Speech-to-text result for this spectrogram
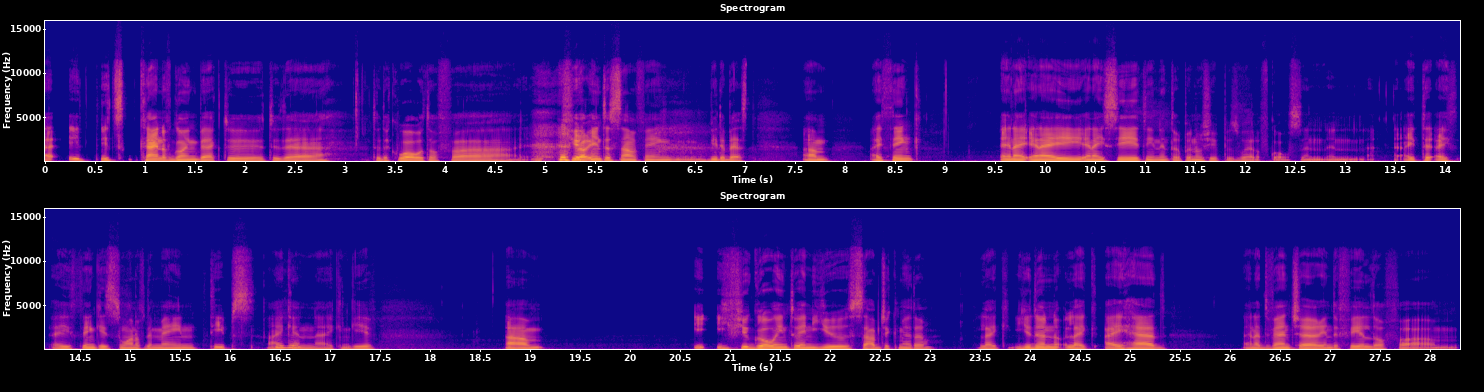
uh, it it's kind of going back to to the to the quote of uh, if you are into something, be the best. Um, I think, and I and I and I see it in entrepreneurship as well, of course. And and I th- I I think it's one of the main tips I Mhm. can I can give. Um, if you go into a new subject matter, like you don't know, like I had an adventure in the field of um,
